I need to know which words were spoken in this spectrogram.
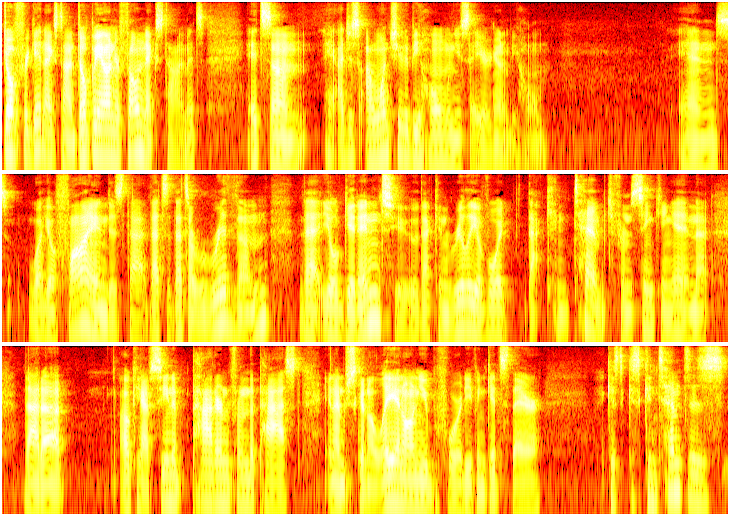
don't forget next time, don't be on your phone next time. It's it's um hey, I just I want you to be home when you say you're gonna be home. And what you'll find is that that's that's a rhythm that you'll get into that can really avoid that contempt from sinking in. That that uh, okay, I've seen a pattern from the past, and I'm just gonna lay it on you before it even gets there. Because contempt has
